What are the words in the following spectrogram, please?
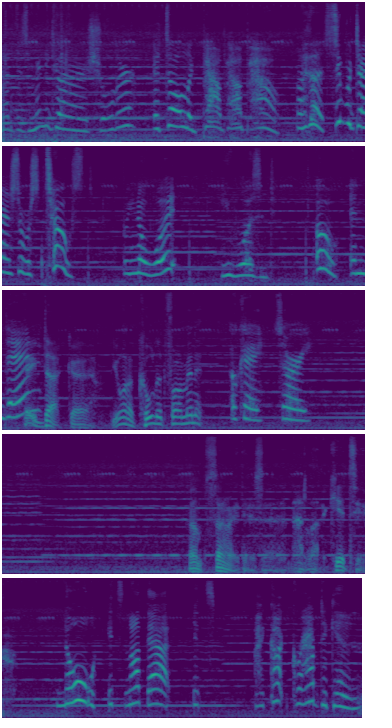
Had this minigun on his shoulder. It's all like pow, pow, pow. I thought Super Dinosaur was toast. But you know what? He wasn't. Oh, and then... Hey, Duck, uh, you wanna cool it for a minute? Okay, sorry. I'm sorry, there's uh, not a lot of kids here. No, it's not that. It's. I got grabbed again.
